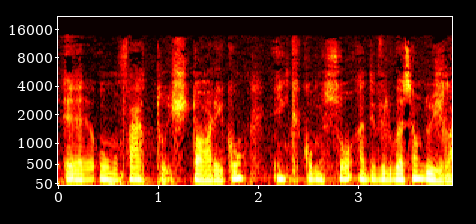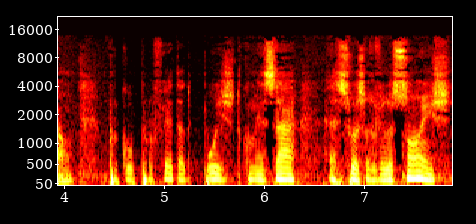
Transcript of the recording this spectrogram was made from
uh, um fato histórico em que começou a divulgação do Islão, porque o profeta, depois de começar as suas revelações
